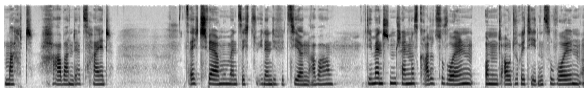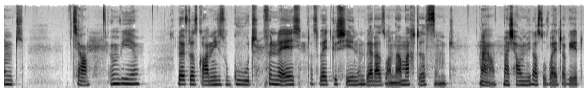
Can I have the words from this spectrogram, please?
Machthabern der Zeit ist echt schwer im Moment sich zu identifizieren, aber die Menschen scheinen es gerade zu wollen und Autoritäten zu wollen und tja, irgendwie läuft das gerade nicht so gut, finde ich, das Weltgeschehen und wer da so an der Macht ist und naja, mal schauen, wie das so weitergeht.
